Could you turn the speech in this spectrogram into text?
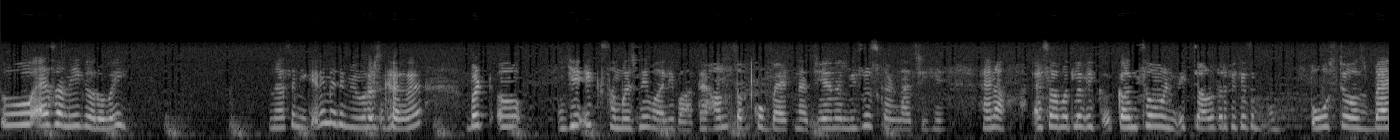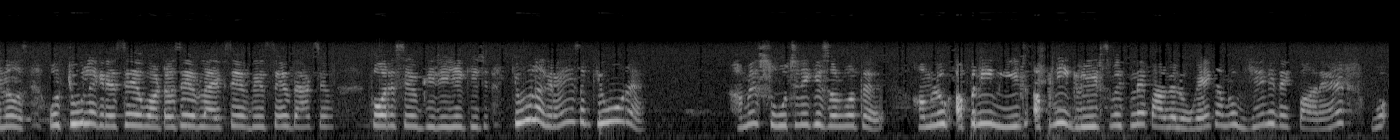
तो ऐसा नहीं करो भाई। मैं ऐसे नहीं कह रही, मेरे व्यूअर्स कर रहे हैं। बट ये एक समझने वाली बात है। हम सबको बैठना चाहिए एनालिसिस करना चाहिए, है ना? ऐसा मतलब एक कंसर्न एक चारों तरफ़ ऐसे पोस्टर्स बैनर्स वो क्यों लग रहे save water save life save this save that save forest save कीजिए, ये कीजिए। क्यों लग रहा है? ये सब क्यों हो रहा है? हमें सोचने की ज़रूरत है। हम लोग अपनी नीड्स अपनी ग्रीड्स में इतने पागल हो गए कि हम लोग ये नहीं देख पा रहे हैं वो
